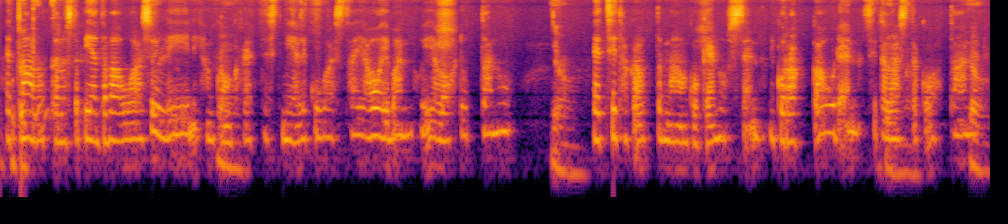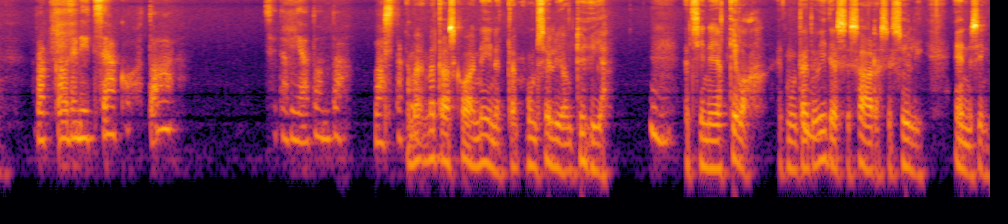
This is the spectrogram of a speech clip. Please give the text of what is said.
Että mutta... mä oon ottanut sitä pientä vauvaa syliin ihan Joo. konkreettisesta mielikuvasta ja hoivannut ja lohduttanut. Joo. Että sitä kautta mä oon kokenut sen niin kuin rakkauden sitä Joo. lasta kohtaan, Joo. rakkauden itseä kohtaan sitä viatonta lasta. Ja mä, mä taas koen niin, että mun syli on tyhjä. Että siinä ei ole tilaa. Että mun täytyy mm. itse se saada se syli ensin.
